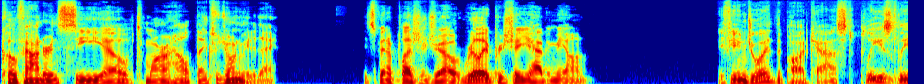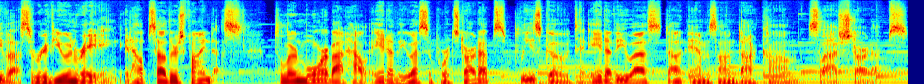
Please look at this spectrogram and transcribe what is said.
co-founder and CEO of Tomorrow Health. Thanks for joining me today. It's been a pleasure, Joe. Really appreciate you having me on. If you enjoyed the podcast, please leave us a review and rating. It helps others find us. To learn more about how AWS supports startups, please go to aws.amazon.com/startups.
